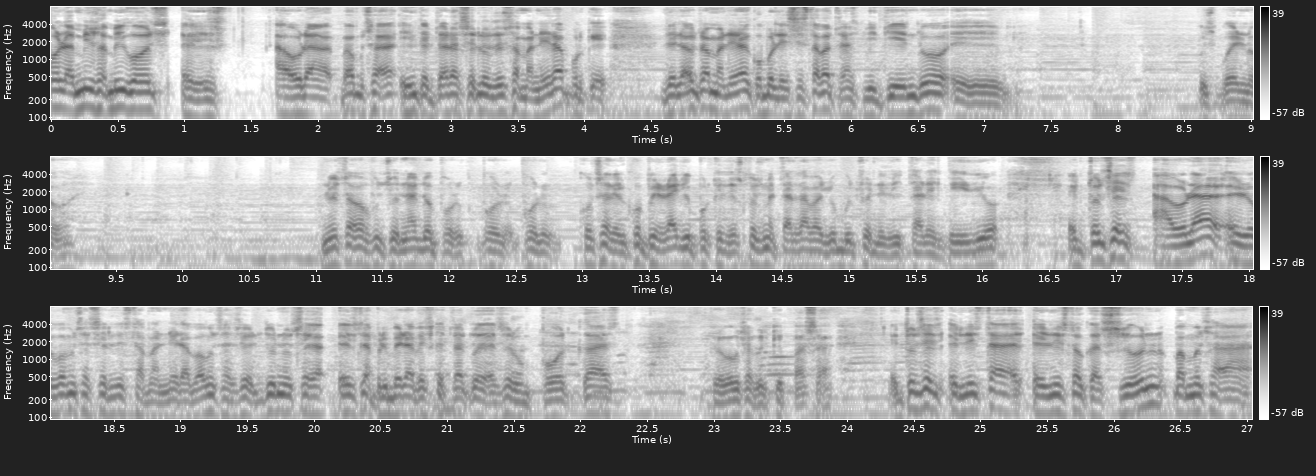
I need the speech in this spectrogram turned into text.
Hola mis amigos, ahora vamos a intentar hacerlo de esta manera porque de la otra manera como les estaba transmitiendo, eh, pues bueno, no estaba funcionando por, por, por cosa del copyright porque después me tardaba yo mucho en editar el vídeo. Entonces ahora eh, lo vamos a hacer de esta manera, vamos a hacer, yo no sé, es la primera vez que trato de hacer un podcast, pero vamos a ver qué pasa. Entonces en esta, en esta ocasión vamos a,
